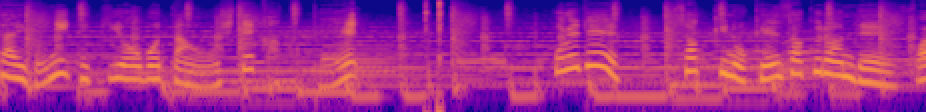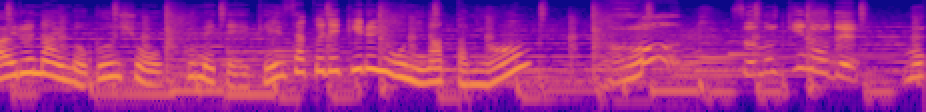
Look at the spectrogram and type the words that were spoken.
最後に適用ボタンを押して確定。これでさっきの検索欄でファイル内の文章を含めて検索できるようになったにゃん？あその機能で目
